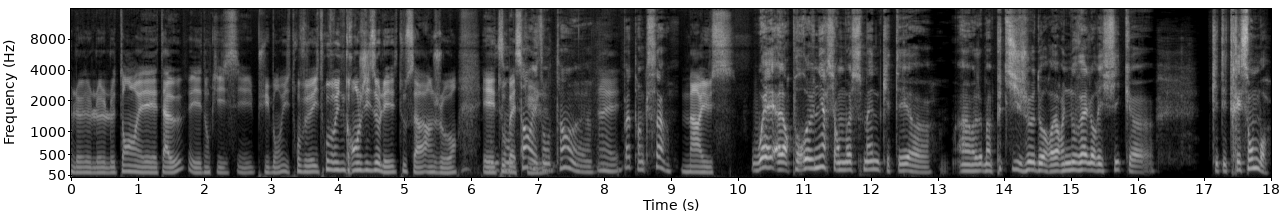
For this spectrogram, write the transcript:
le, le, temps est à eux, et donc ils, puis bon, ils trouvent, ils trouvent une grange isolée, tout ça, un jour, et ils tout ont bascule. Le temps, ils ont le temps, euh, pas tant que ça. Marius. Ouais, alors pour revenir sur Mossman, qui était euh, un, petit jeu d'horreur, une nouvelle horrifique euh, qui était très sombre,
